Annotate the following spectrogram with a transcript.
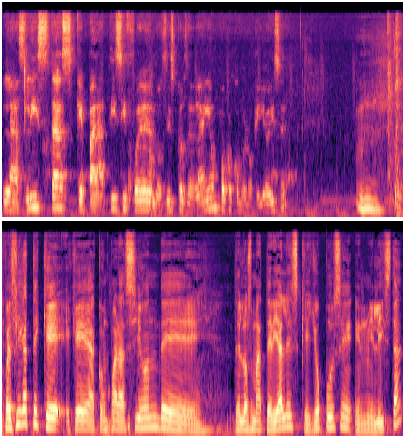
las listas que para ti sí fue de los discos del año, un poco como lo que yo hice. Mm, Pues fíjate que, que a comparación de, de los materiales que yo puse en mi lista,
